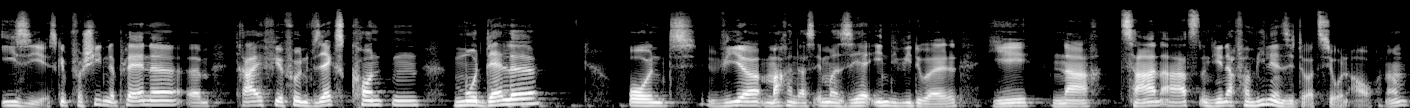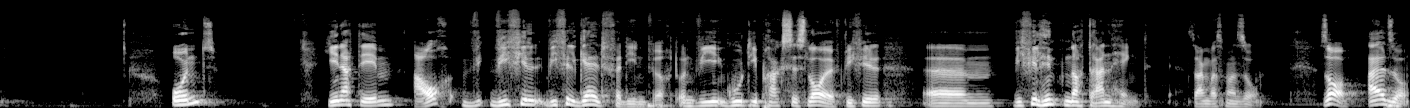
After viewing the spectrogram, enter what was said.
easy. Es gibt verschiedene Pläne, ähm, drei, vier, fünf, sechs Konten, Modelle und wir machen das immer sehr individuell, je nach Zahnarzt und je nach Familiensituation auch. Ne? Und je nachdem auch, wie, wie, viel, wie viel Geld verdient wird und wie gut die Praxis läuft, wie viel, ähm, wie viel hinten noch dran hängt, sagen wir es mal so. So, also,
